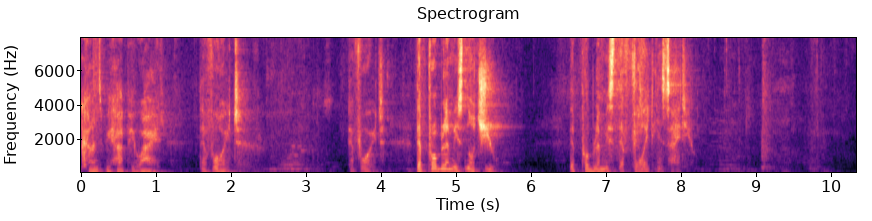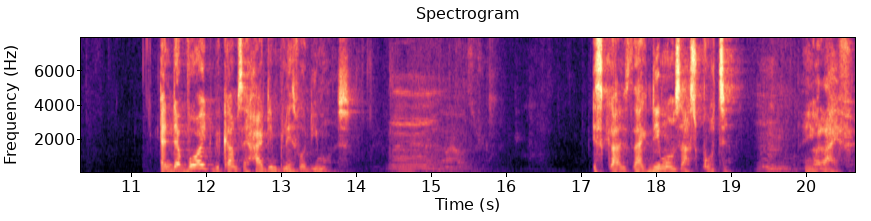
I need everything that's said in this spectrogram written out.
can't be happy. Why? The void. The void. The problem is not you, the problem is the void inside you. And the void becomes a hiding place for demons. It's like demons are squatting in your life.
